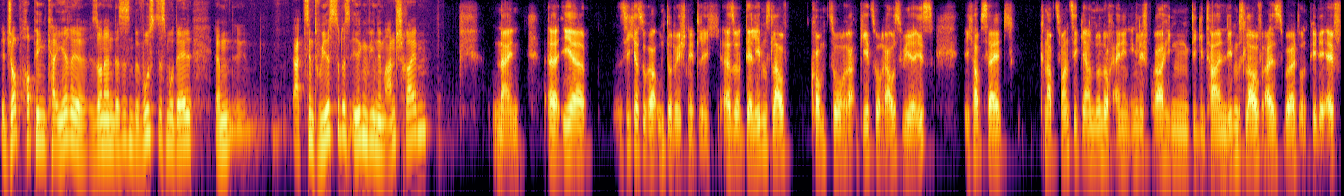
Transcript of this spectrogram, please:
Jobhopping-Karriere, sondern das ist ein bewusstes Modell. Ähm, akzentuierst du das irgendwie in einem Anschreiben? Nein, äh, eher sicher sogar unterdurchschnittlich. Also der Lebenslauf kommt so, geht so raus, wie er ist. Ich habe seit knapp 20 Jahren nur noch einen englischsprachigen digitalen Lebenslauf als Word und PDF.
